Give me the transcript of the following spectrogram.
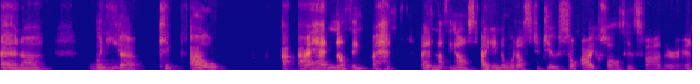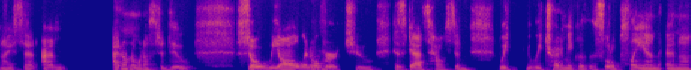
And uh when he got kicked out, I, I had nothing. I had I had nothing else. I didn't know what else to do. So I called his father and I said, I'm I don't know what else to do. So we all went over to his dad's house and we we tried to make this little plan and uh,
